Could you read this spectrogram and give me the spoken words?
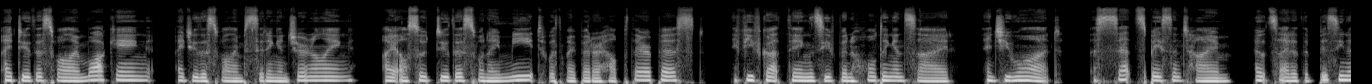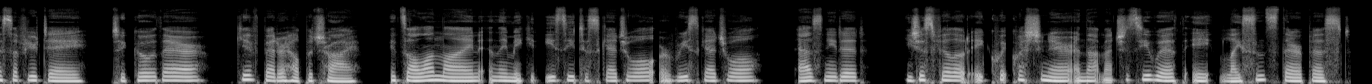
I do this while I'm walking. I do this while I'm sitting and journaling. I also do this when I meet with my BetterHelp therapist. If you've got things you've been holding inside and you want a set space and time outside of the busyness of your day to go there, give BetterHelp a try. It's all online and they make it easy to schedule or reschedule as needed. You just fill out a quick questionnaire and that matches you with a licensed therapist.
